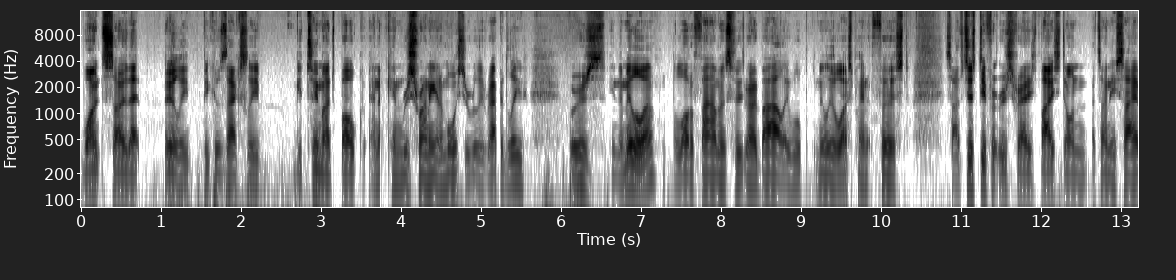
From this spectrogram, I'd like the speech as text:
won't sow that early because they actually get too much bulk and it can risk running out of moisture really rapidly. Whereas in the Millewa, a lot of farmers who grow barley will nearly always plant it first. So it's just different risk strategies based on, it's only say,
